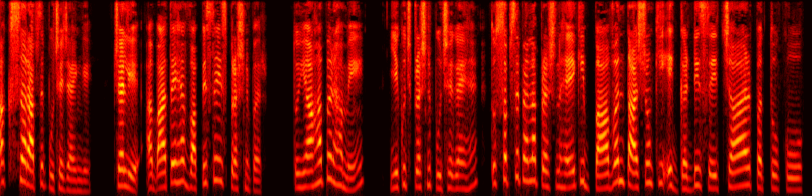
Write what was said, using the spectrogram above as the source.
अक्सर आपसे पूछे जाएँगे। चलिए, अब आते हैं वापस से इस प्रश्न पर। तो यहाँ पर हमें ये कुछ प्रश्न पूछे गए हैं। तो सबसे पहला प्रश्न है कि बावन ताशों की एक गड्डी से चार पत्तों को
